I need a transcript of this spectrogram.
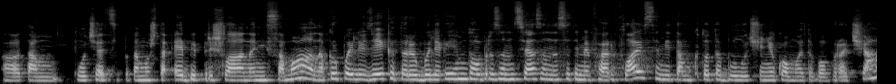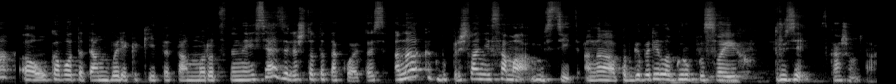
там, получается, потому что Эбби пришла, она не сама, она группа людей, которые были каким-то образом связаны с этими Fireflies'ами, там кто-то был учеником этого врача, а у кого-то там были какие-то там родственные связи или что-то такое. То есть она как бы пришла не сама мстить, она подговорила группу своих друзей, скажем так.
